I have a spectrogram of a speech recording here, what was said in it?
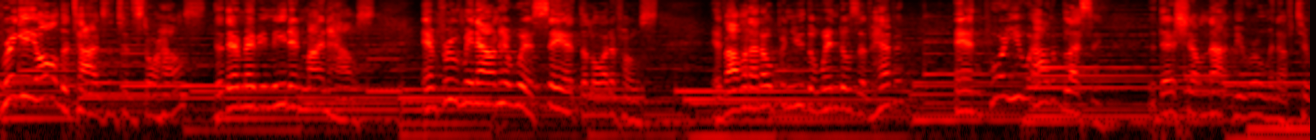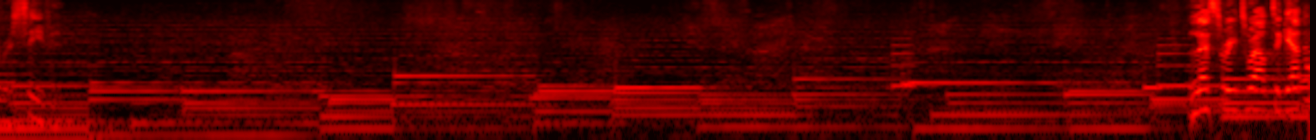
Bring ye all the tithes into the storehouse, that there may be meat in mine house. Improve me now herewith, saith the Lord of hosts. If I will not open you the windows of heaven and pour you out a blessing, that there shall not be room enough to receive it. Let's read 12 together.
